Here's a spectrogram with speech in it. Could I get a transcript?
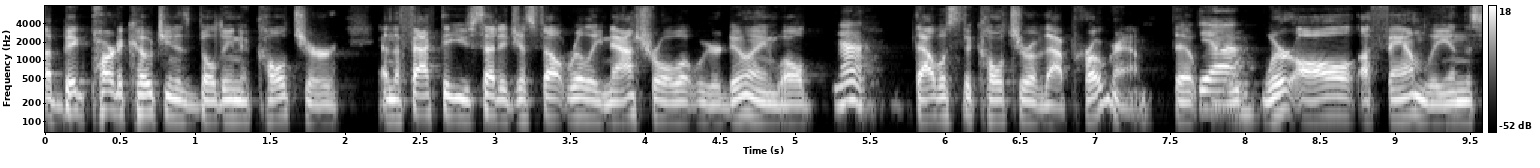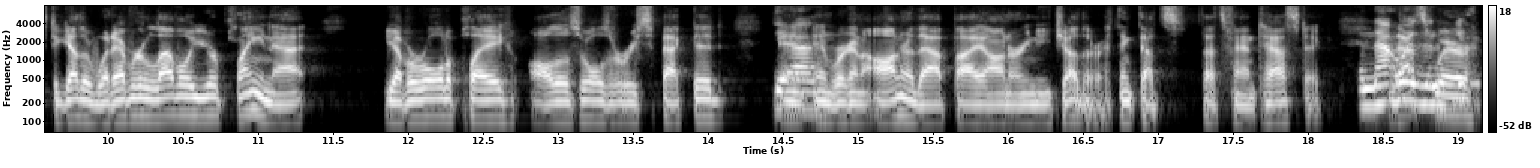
A big part of coaching is building a culture, and the fact that you said it just felt really natural what we were doing. Well, Yeah. that was the culture of that program. That Yeah. we're all a family in this together. Whatever level you're playing at, you have a role to play. All those roles are respected, Yeah. and, and we're going to honor that by honoring each other. I think that's that's fantastic. And that That's was where here,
